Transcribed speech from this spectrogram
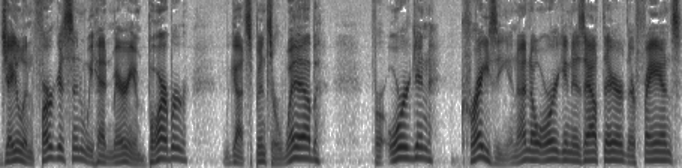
Jaylon Ferguson. We had Marion Barber. We got Spencer Webb for Oregon. Crazy. And I know Oregon is out there. Their fans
